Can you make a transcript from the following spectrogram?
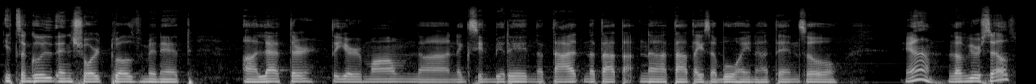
it's a good and short 12 minute uh, letter to your mom na nagsilbi rin na, ta- na, tata- na tatay sa buhay natin. So yeah, love yourself,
